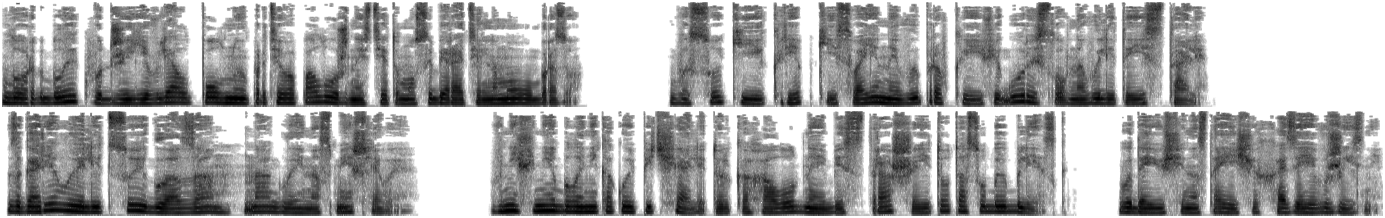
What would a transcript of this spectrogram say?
Лорд Блэквуд же являл полную противоположность этому собирательному образу. Высокий и крепкий, с военной выправкой и фигурой, словно вылитые из стали. Загорелое лицо и глаза, наглые и насмешливые. В них не было никакой печали, только холодное бесстрашие и тот особый блеск, выдающий настоящих хозяев жизни.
